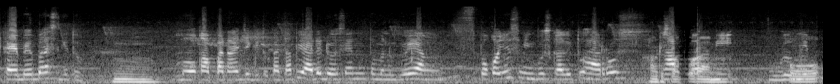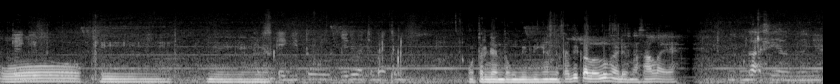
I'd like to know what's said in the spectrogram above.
kayak bebas gitu Hmm. mau kapan aja gitu kan tapi ada dosen temen gue yang pokoknya seminggu sekali tuh harus, Harus laporan. di Google Meet Oh, kayak gitu oke. Iya, iya, iya. terus kayak gitu jadi macam-macam Oh, tergantung bimbingan. Tapi kalau lu nggak ada masalah ya. enggak sih alhamdulillah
